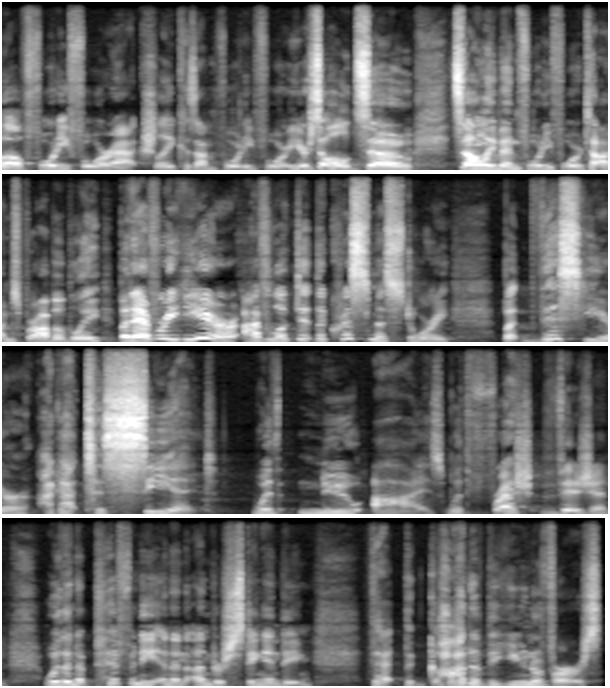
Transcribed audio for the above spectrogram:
Well, 44 actually, because I'm 44 years old, so it's only been 44 times probably. But every year I've looked at the Christmas story. But this year I got to see it with new eyes, with fresh vision, with an epiphany and an understanding that the God of the universe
